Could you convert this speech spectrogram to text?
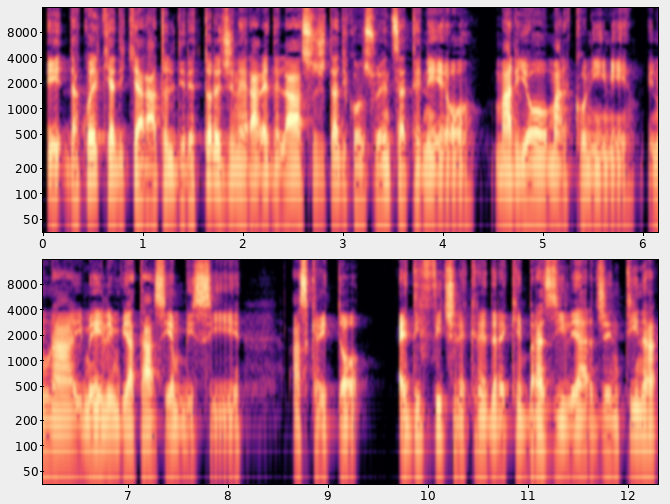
E da quel che ha dichiarato il direttore generale della società di consulenza Ateneo, Mario Marconini, in una email inviata a CNBC, ha scritto: È difficile credere che Brasile e Argentina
